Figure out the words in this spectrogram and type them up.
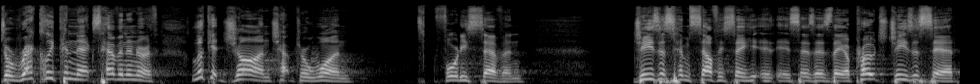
directly connects heaven and earth. Look at John chapter 1, 47. Jesus himself, he say, it says, as they approached, Jesus said,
